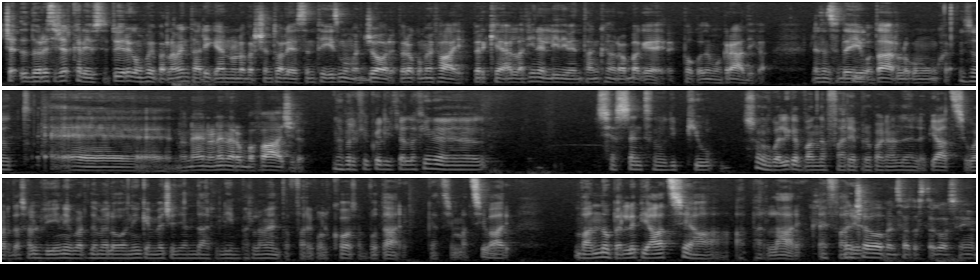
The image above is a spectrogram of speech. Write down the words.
Cioè, dovresti cercare di sostituire con quei parlamentari che hanno una percentuale di assenteismo maggiore, però come fai? Perché alla fine lì diventa anche una roba che è poco democratica, nel senso devi Mm. votarlo comunque. Esatto. Eh, non, è, non è una roba facile. Ma perché quelli che alla fine si assentano di più sono quelli che vanno a fare propaganda nelle piazze. Guarda Salvini, guarda Meloni, che invece di andare lì in Parlamento a fare qualcosa, a votare, cazzi e mazzi vari, vanno per le piazze a, a parlare e fare, Non ci avevo pensato a sta cosa io.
